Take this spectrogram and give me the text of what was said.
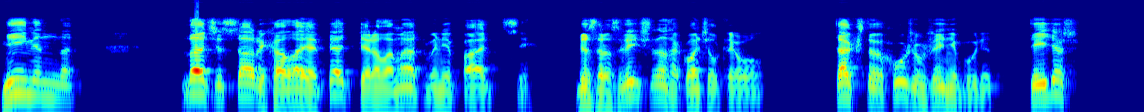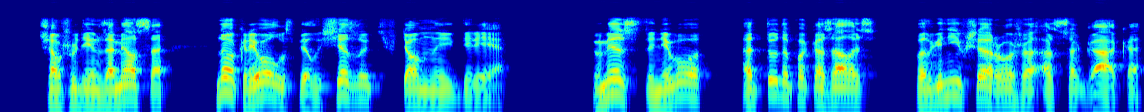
«Именно. Значит, старый халай опять переломает мне пальцы». Безразлично закончил Креол. «Так что хуже уже не будет. Ты идешь?» Шамшудин замялся, но Креол успел исчезнуть в темной дыре. Вместо него оттуда показалась подгнившая рожа Асагака.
